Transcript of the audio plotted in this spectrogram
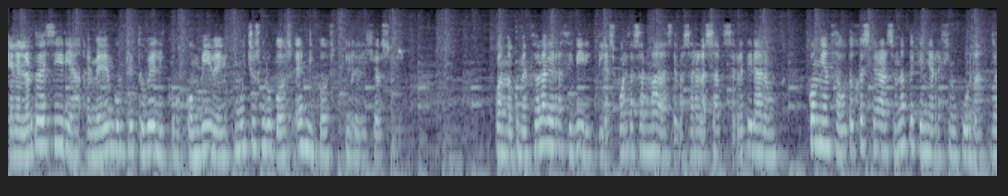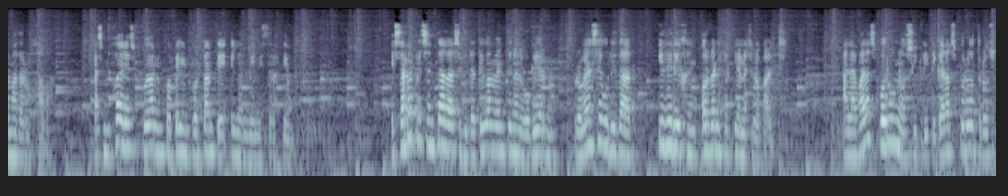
En el norte de Siria, en medio de un conflicto bélico, conviven muchos grupos étnicos y religiosos. Cuando comenzó la guerra civil y las fuerzas armadas de Bashar al-Assad se retiraron, comienza a autogestionarse una pequeña región kurda llamada Rojava. Las mujeres juegan un papel importante en la administración. Están representadas equitativamente en el gobierno, proveen seguridad y dirigen organizaciones locales. Alabadas por unos y criticadas por otros,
